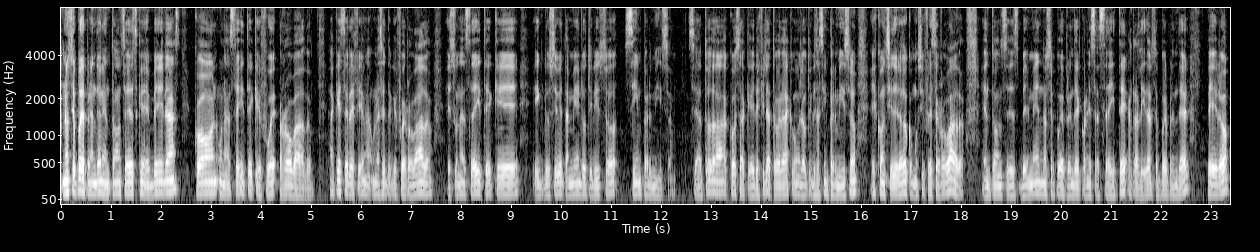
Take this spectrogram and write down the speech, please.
no se puede prender entonces que velas con un aceite que fue robado. ¿A qué se refiere un aceite que fue robado? Es un aceite que inclusive también lo utilizó sin permiso. Sea, toda cosa que desfila Torah que uno la utiliza sin permiso es considerado como si fuese robado. Entonces, Behemet no se puede prender con ese aceite, en realidad no se puede prender, pero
